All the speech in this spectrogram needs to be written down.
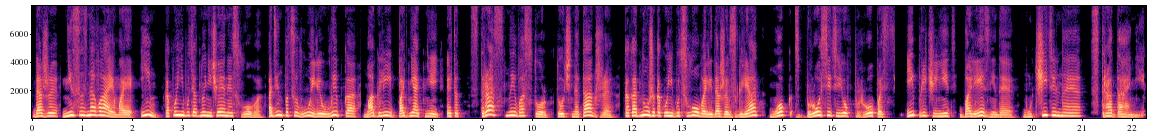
даже несознаваемая им, какое-нибудь одно нечаянное слово, один поцелуй или улыбка могли поднять в ней этот страстный восторг, точно так же, как одно же какое-нибудь слово или даже взгляд мог сбросить ее в пропасть и причинить болезненное, мучительное страдание.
